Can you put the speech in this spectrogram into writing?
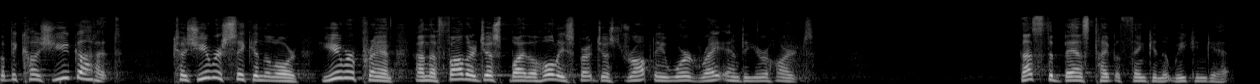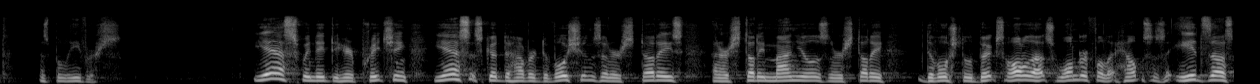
but because you got it because you were seeking the Lord, you were praying, and the Father just by the Holy Spirit just dropped a word right into your heart. That's the best type of thinking that we can get as believers. Yes, we need to hear preaching. Yes, it's good to have our devotions and our studies and our study manuals and our study devotional books. All of that's wonderful. It helps us, it aids us.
